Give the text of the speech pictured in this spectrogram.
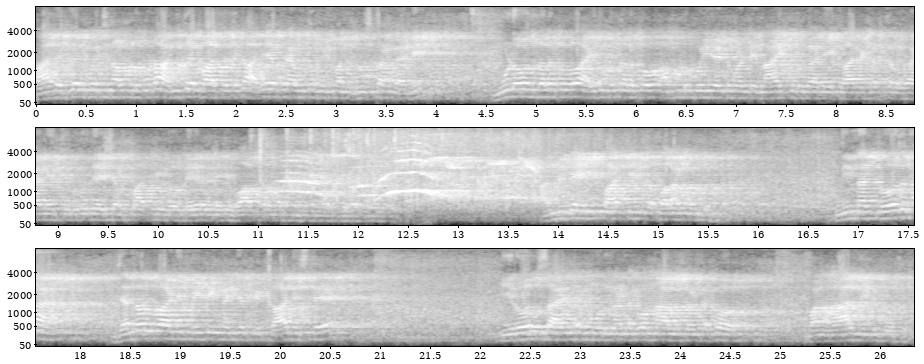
మా దగ్గరికి వచ్చినప్పుడు కూడా అంతే బాధ్యతగా అదే ప్రేమతో మిమ్మల్ని చూస్తాం కానీ మూడు వందలకు ఐదు వందలకు అమ్ముడు పోయేటువంటి నాయకులు కానీ కార్యకర్తలు కానీ తెలుగుదేశం పార్టీలో లేరనేది వాస్తవం అందుకే ఈ పార్టీ ఇంత బలంగా ఉంటుంది. నిన్న రోజున జనరల్ బాడీ మీటింగ్ అని చెప్పి కాల్ ఇస్తే ఈరోజు సాయంత్రం మూడు గంటకో నాలుగు గంటకో మన హాల్ నిండిపోతుంది.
